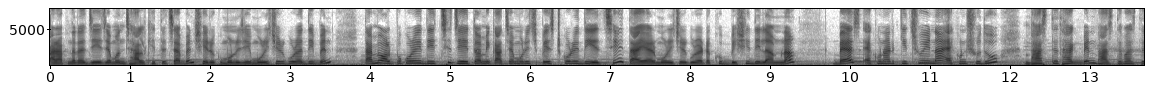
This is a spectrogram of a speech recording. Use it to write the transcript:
আর আপনারা যে যেমন ঝাল খেতে চাবেন সেরকম অনুযায়ী মরিচের গুঁড়া দিবেন। তা আমি অল্প করেই দিচ্ছি, যেহেতু আমি কাঁচা মরিচ পেস্ট করে দিয়েছি, তাই আর মরিচের গুঁড়াটা খুব বেশি দিলাম না। ব্যাস, এখন আর কিছুই না, এখন শুধু ভাজতে থাকবেন, ভাজতে ভাজতে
